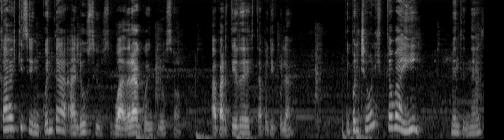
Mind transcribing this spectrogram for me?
cada vez que se encuentra a Lucius, o a Draco incluso, a partir de esta película. Tipo, el chabón estaba ahí, ¿me entendés?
